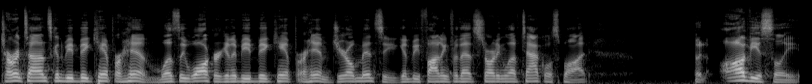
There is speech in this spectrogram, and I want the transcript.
Turrentine's going to be a big camp for him. Wesley Walker going to be a big camp for him. Gerald Mincey going to be fighting for that starting left tackle spot. But obviously,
